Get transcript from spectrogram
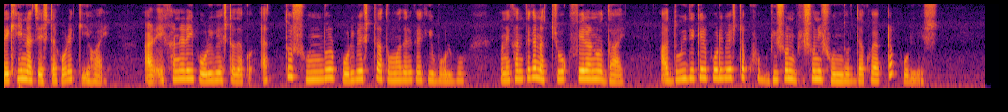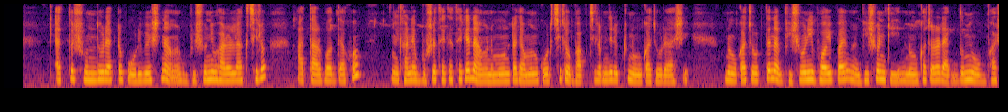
দেখি না চেষ্টা করে কি হয়। আর এখানের এই পরিবেশটা দেখো, এত সুন্দর পরিবেশটা তোমাদেরকে কি বলব? মানে এখান থেকে না চোখ ফেরানো দায়। আর দুই দিকের পরিবেশটা খুব ভীষণ, ভীষণই সুন্দর, দেখো একটা পরিবেশ। এত সুন্দর একটা পরিবেশ না আমার ভীষণই ভালো লাগছিল। আর তারপর দেখো, এখানে বসে থেকে থেকে না মানে মনটা কেমন করছিল, ভাবছিলাম যে একটু নৌকা চড়ে আসি। নৌকা চড়তে না ভীষণই ভয় পায় মানে ভীষণ কি, নৌকা চড়ার একদমই অভ্যাস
